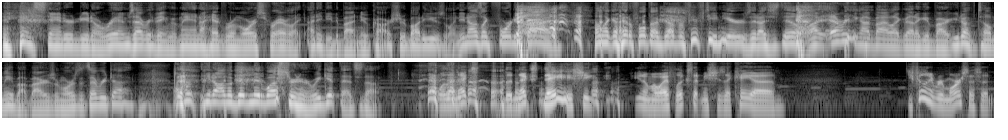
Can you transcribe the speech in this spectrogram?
And standard, you know, rims, everything. But man, I had remorse forever. Like, I didn't need to buy a new car. Should have bought a used one. You know, I was like 45. I'm like, I've had a full time job for 15 years, and I still, I, everything I buy like that, I get buyer. You don't have to tell me about buyer's remorse. It's every time. I'm a, you know, I'm a good Midwesterner. We get that stuff. well the next the next day she you know my wife looks at me she's like hey uh you feel any remorse? I said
